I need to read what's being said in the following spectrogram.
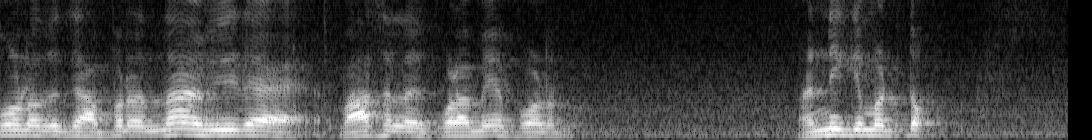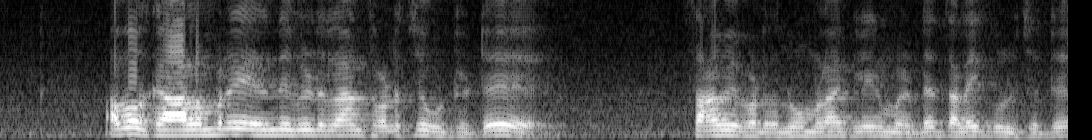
போனதுக்கு அப்புறம் தான் வீடை வாசலில் குளமே போடணும். அன்றைக்கி மட்டும். அப்போ காலம்பரை இருந்து வீடெல்லாம் தொடச்சி விட்டுட்டு சாமி படத்தை ரூம்லாம் க்ளீன் பண்ணிட்டு தலை குளிச்சுட்டு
